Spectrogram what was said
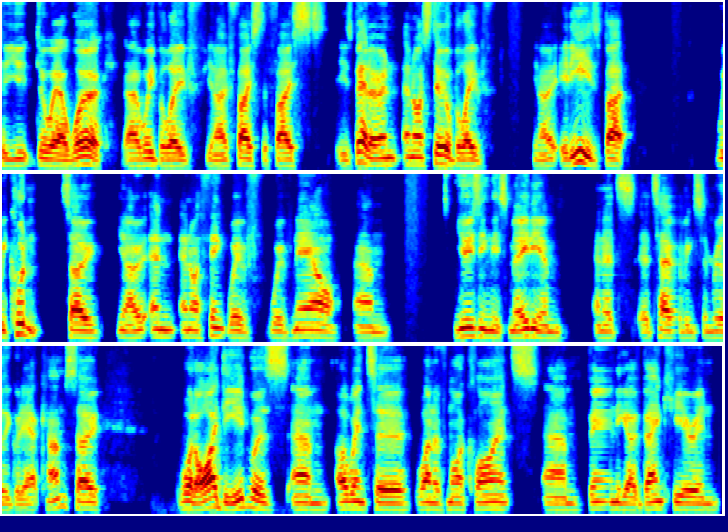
to do our work. Uh, we believe, you know, face to face is better, and and I still believe, you know, it is, but we couldn't. So you know, and and I think we've we've now um, using this medium, and it's it's having some really good outcomes. So what I did was um, I went to one of my clients, um, Bendigo Bank here in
